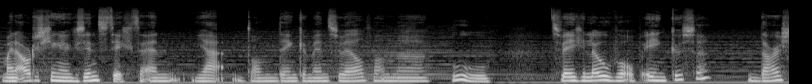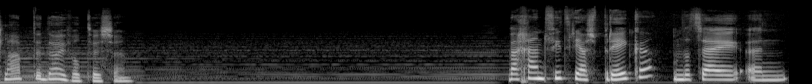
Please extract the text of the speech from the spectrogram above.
Mijn ouders gingen een gezin stichten en ja, dan denken mensen wel van, uh, oeh, twee geloven op één kussen, daar slaapt de duivel tussen. Wij gaan Vitria spreken omdat zij een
